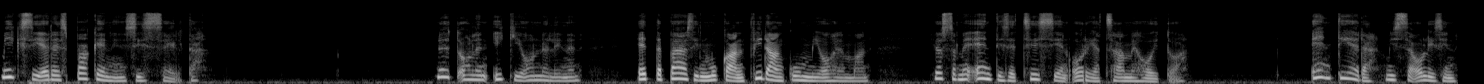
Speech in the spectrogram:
Miksi edes pakenin sisseiltä? Nyt olen iki onnellinen, että pääsin mukaan Fidan kummiohjelmaan, jossa me entiset sissien orjat saamme hoitoa. En tiedä, missä olisin,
